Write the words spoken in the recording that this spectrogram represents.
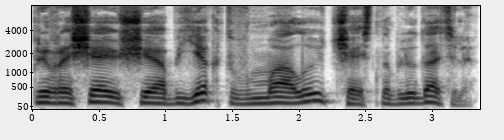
превращающее объект в малую часть наблюдателя.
